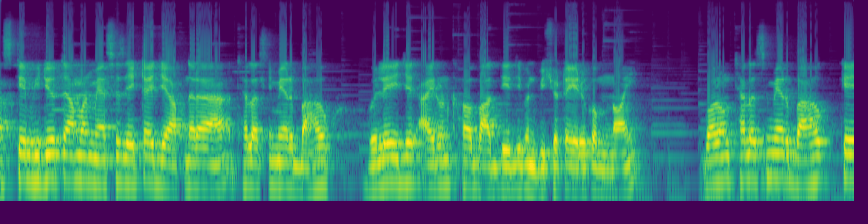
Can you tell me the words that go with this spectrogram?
আজকে ভিডিওতে আমার মেসেজ এটাই যে আপনারা থ্যালাসেমিয়ার বাহক হলেই যে আয়রন খাওয়া বাদ দিয়ে দিবেন বিষয়টা এরকম নয়। বরং থ্যালাসেমিয়ার বাহককে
